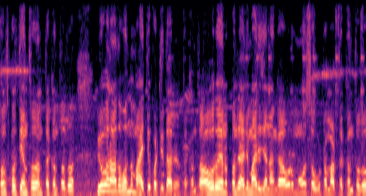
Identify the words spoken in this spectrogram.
ಸಂಸ್ಕೃತಿ ಎಂಥದ್ದು ಅಂತಕ್ಕಂಥದ್ದು ವಿವರಾದ ಒಂದು ಮಾಹಿತಿ ಕೊಟ್ಟಿದ್ದಾರೆ ಇರ್ತಕ್ಕಂಥ. ಅವರು ಏನಪ್ಪ ಅಂದರೆ ಅಧಿಮಾರಿ ಜನಾಂಗ, ಅವರು ಮೋಸ ಊಟ ಮಾಡ್ತಕ್ಕಂಥದ್ದು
